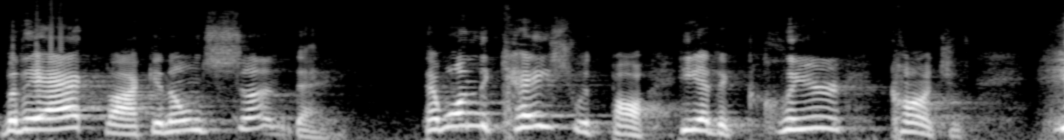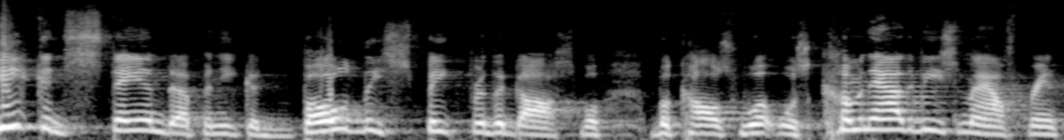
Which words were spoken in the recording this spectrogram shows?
but they act like it on Sunday. That wasn't the case with Paul. He had a clear conscience. He could stand up and he could boldly speak for the gospel because what was coming out of his mouth, friend,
